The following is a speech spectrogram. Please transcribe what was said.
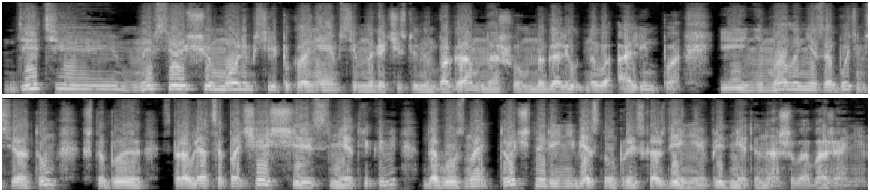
Дети, мы все еще молимся и поклоняемся многочисленным богам нашего многолюдного Олимпа и немало не заботимся о том, чтобы справляться почаще с метриками, дабы узнать, точно ли небесного происхождения предметы нашего обожания.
